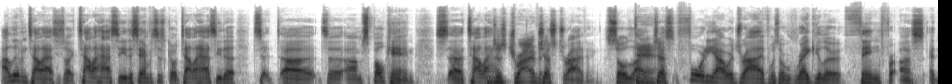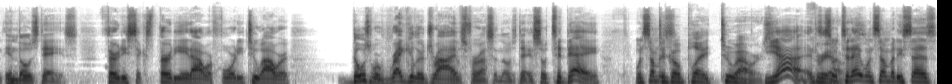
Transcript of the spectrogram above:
I live in Tallahassee, so like Tallahassee to San Francisco, Tallahassee to to, uh, to um, Spokane, uh, Tallahassee. Just driving. Just driving. So like Damn. just 40 hour drive was a regular thing for us in, in those days. 36, 38 hour, 42 hour those were regular drives for us in those days. So today, when somebody To go play two hours. yeah, and Three so hours. today when somebody says,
